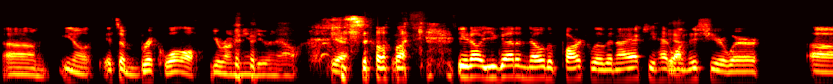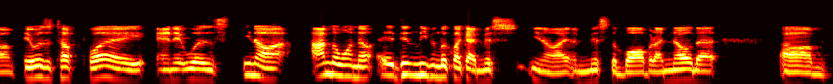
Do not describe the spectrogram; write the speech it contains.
um, you know it's a brick wall you're running into now. yeah. so like, you know, you got to know the park a little bit. And I actually had yeah. one this year where um, it was a tough play, and it was you know. I'm the one that it didn't even look like I missed, you know, I missed the ball, but I know that um,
